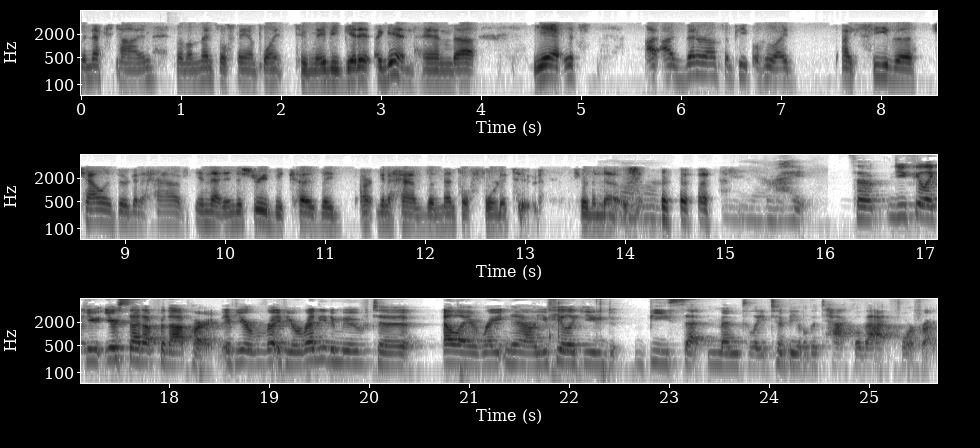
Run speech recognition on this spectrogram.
the next time from a mental standpoint to maybe get it again. And, uh, yeah, it's I, I've been around some people who I I see the challenge they're going to have in that industry because they aren't going to have the mental fortitude for the no's. right. So do you feel like you, you're set up for that part? If you're re- if you're ready to move to LA right now, you feel like you'd be set mentally to be able to tackle that forefront.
